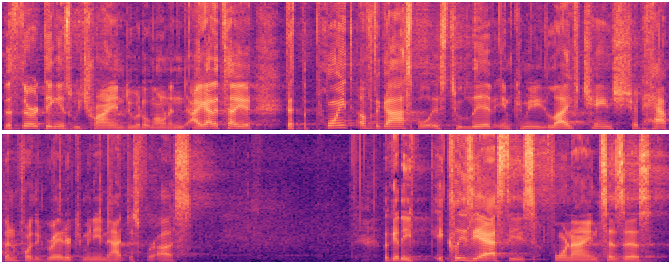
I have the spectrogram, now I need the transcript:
The third thing is we try and do it alone. And I got to tell you that the point of the gospel is to live in community. Life change should happen for the greater community, not just for us. Look at Ecclesiastes 4 9 says this.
